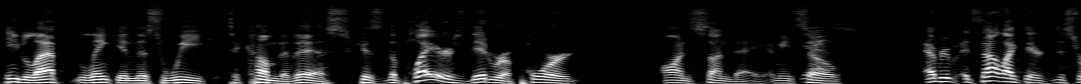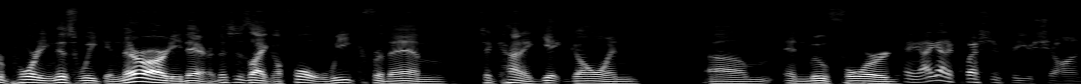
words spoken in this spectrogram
he left Lincoln this week to come to this because the players did report on Sunday. I mean, so Yes. every it's not like they're just reporting this weekend. They're already there. This is like a full week for them to kind of get going um, and move forward. Hey, I got a question for you, Sean.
